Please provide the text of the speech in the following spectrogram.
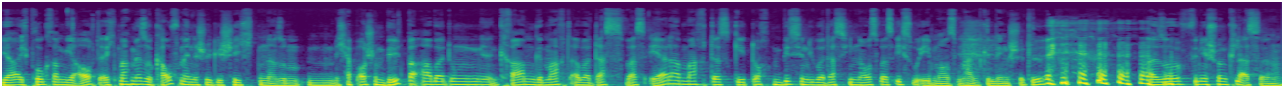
Ja, ich programmiere auch. Ich mache mehr so kaufmännische Geschichten. Also mm, ich habe auch schon Bildbearbeitung äh, Kram gemacht, aber das, was er da macht, das geht doch ein bisschen über das hinaus, was ich so eben aus dem Handgelenk schüttel. also finde ich schon klasse.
